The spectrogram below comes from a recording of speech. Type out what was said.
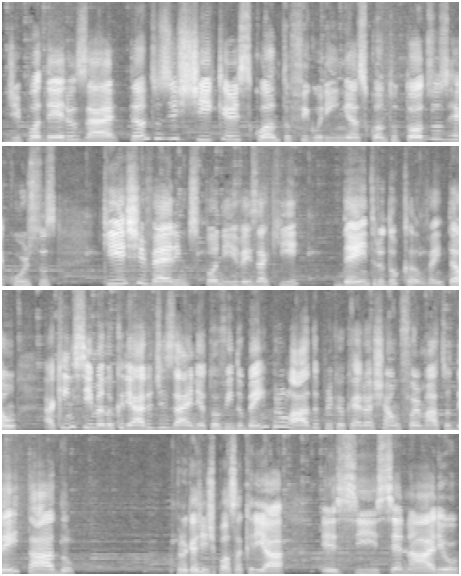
de poder usar tantos stickers quanto figurinhas, quanto todos os recursos que estiverem disponíveis aqui dentro do Canva. Então, aqui em cima no criar o design, eu tô vindo bem pro lado porque eu quero achar um formato deitado para que a gente possa criar esse cenário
